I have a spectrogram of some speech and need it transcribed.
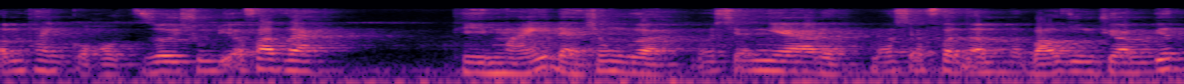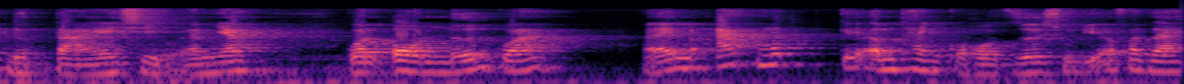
âm thanh của hột rơi xuống đĩa phát ra thì máy để trong người nó sẽ nghe được nó sẽ phân âm nó báo dung cho em biết được tài hay xỉu em nhé còn ồn lớn quá. Đấy nó áp mất cái âm thanh của hột rơi xuống đĩa phát ra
